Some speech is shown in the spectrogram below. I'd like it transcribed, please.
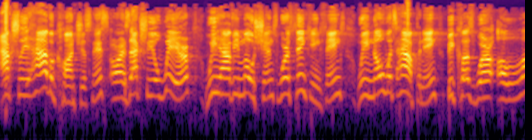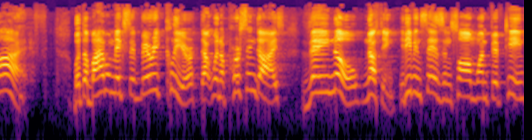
actually have a consciousness or is actually aware. We have emotions, we're thinking things, we know what's happening because we're alive. But the Bible makes it very clear that when a person dies, they know nothing. It even says in Psalm 115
